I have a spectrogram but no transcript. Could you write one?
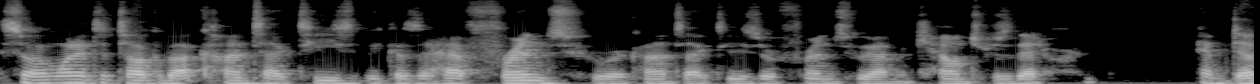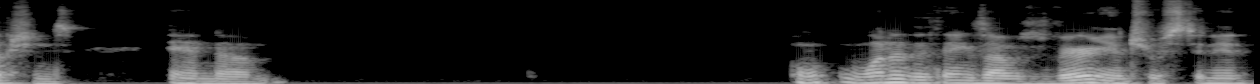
So I wanted to talk about contactees because I have friends who are contactees or friends who have encounters that aren't abductions. And um, one of the things I was very interested in,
